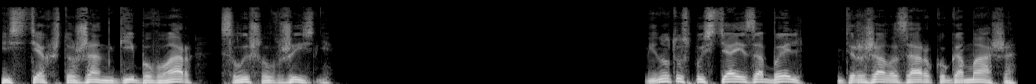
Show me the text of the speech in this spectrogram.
из тех, что Жан-Ги Бавуар слышал в жизни. Минуту спустя Изабель держала за руку Гамаша.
